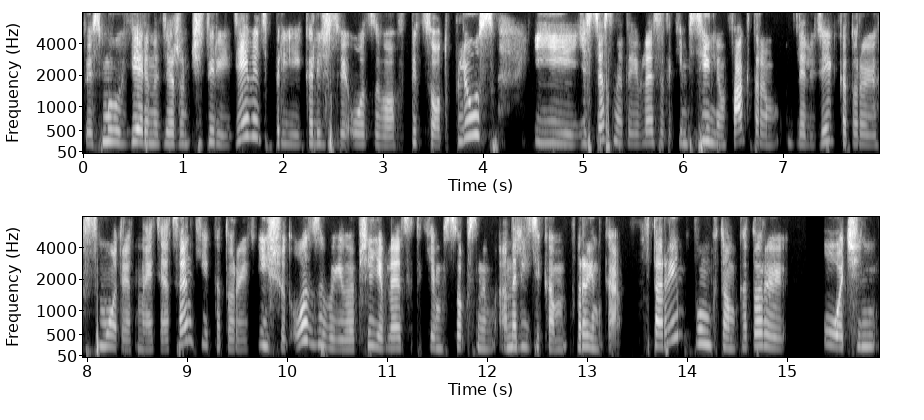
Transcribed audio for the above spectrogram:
То есть мы уверенно держим 4,9 при количестве отзывов 500 плюс, и, естественно, это является таким сильным фактором для людей, которые смотрят на эти оценки, которые ищут отзывы и вообще являются таким собственным аналитиком рынка. Вторым пунктом, который очень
